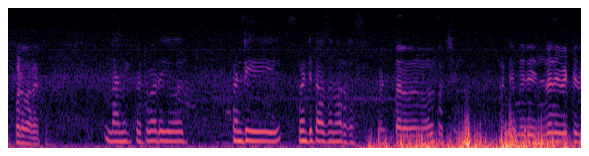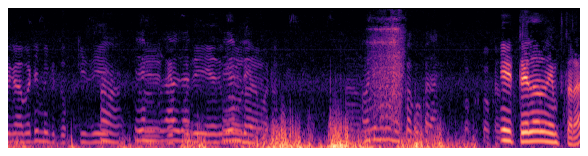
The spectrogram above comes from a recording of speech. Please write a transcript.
ఇప్పటి వరకు? దానికి పెట్టుబడి ట్వంటీ ట్వంటీ థౌసండ్ వరకు వస్తుంది. ట్వంటీ థౌసండ్ వరకు వచ్చింది. అంటే మీరు ఇంట్లోనే పెట్టారు కాబట్టి మీకు దుక్కిది ఏం ఏది ఏం లేదు. అనమాట ఓన్లీ మనం ఒక్కొక్క ఈ ట్రైలర్లో నింపుతారా?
